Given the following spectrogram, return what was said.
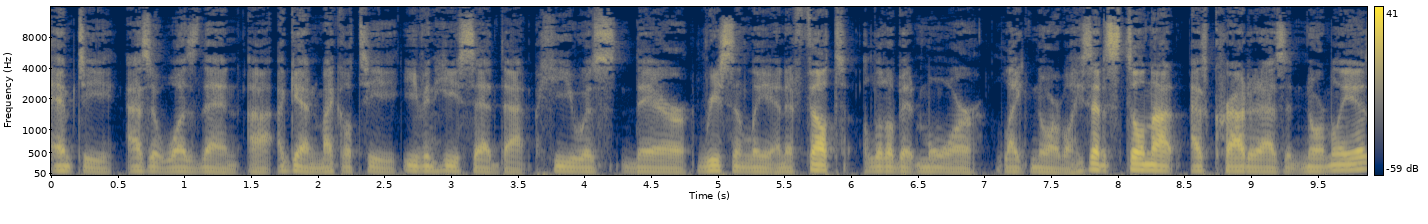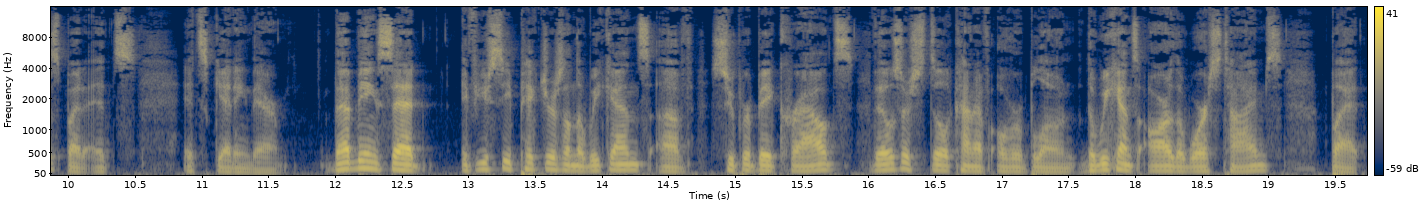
empty as it was then. Uh, again, Michael T, even he said that he was there recently and it felt a little bit more like normal. He said it's still not as crowded as it normally is, but it's, it's getting there. That being said, if you see pictures on the weekends of super big crowds, those are still kind of overblown. The weekends are the worst times, but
